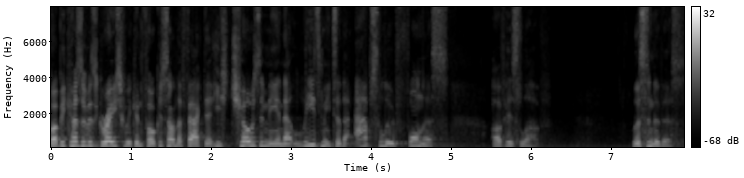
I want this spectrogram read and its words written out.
but because of his grace, we can focus on the fact that he's chosen me, and that leads me to the absolute fullness of his love. Listen to this.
